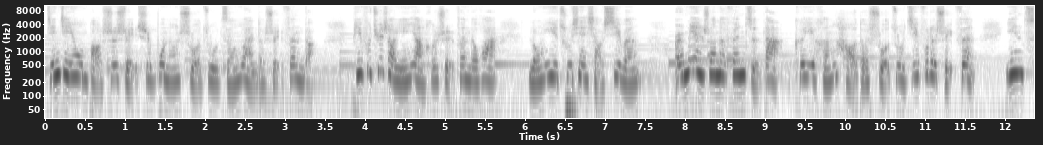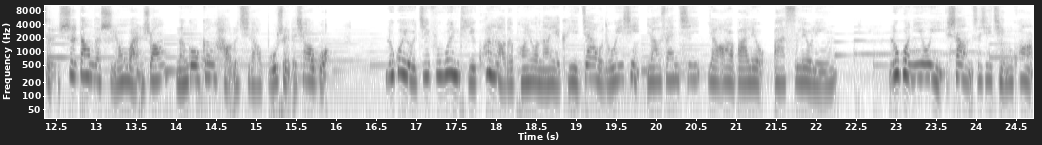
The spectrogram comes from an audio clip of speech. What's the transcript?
仅仅用保湿水是不能锁住整晚的水分的。皮肤缺少营养和水分的话，容易出现小细纹。而面霜的分子大，可以很好的锁住肌肤的水分，因此适当的使用晚霜能够更好的起到补水的效果。如果有肌肤问题困扰的朋友呢，也可以加我的微信幺三七幺二八六八四六零。如果你有以上这些情况，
